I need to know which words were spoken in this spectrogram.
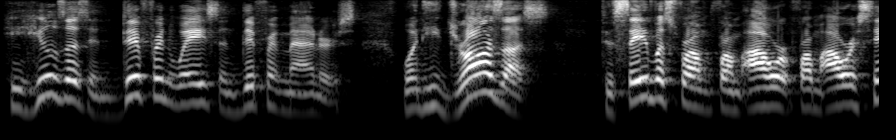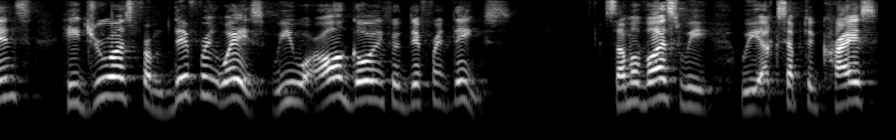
he heals us in different ways and different manners. When he draws us to save us from, from, our, from our sins, He drew us from different ways. We were all going through different things. Some of us, we, we accepted Christ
